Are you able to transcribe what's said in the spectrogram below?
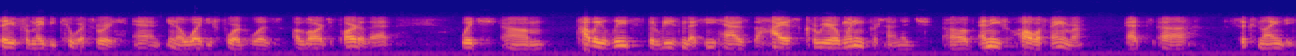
save for maybe two or three. And you know, Whitey Ford was a large part of that, which um, probably leads to the reason that he has the highest career winning percentage of any Hall of Famer at uh, 690.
